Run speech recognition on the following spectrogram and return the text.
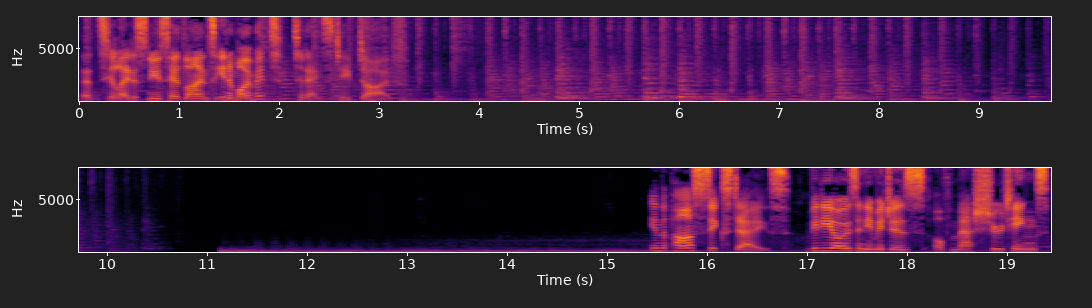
That's your latest news headlines. In a moment, today's deep dive. In the past six days, videos and images of mass shootings,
